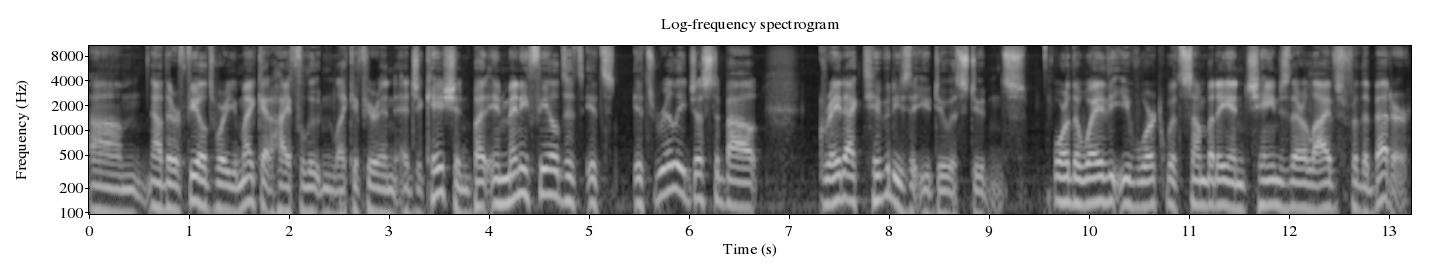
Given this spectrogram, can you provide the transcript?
Um, now there are fields where you might get highfalutin, like if you're in education, but in many fields, it's it's it's really just about great activities that you do with students, or the way that you've worked with somebody and changed their lives for the better.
